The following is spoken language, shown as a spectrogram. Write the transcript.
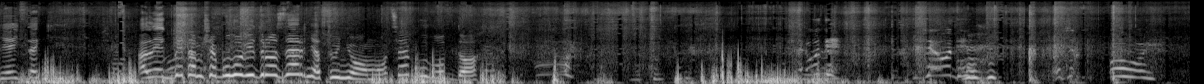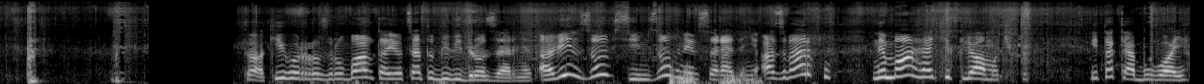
Є й такі. Але якби там ще було відро зернят у ньому, це було б да. Ой. Так, Ігор розрубав, та й оце тобі відро зернят. А він зовсім зогнив всередині, а зверху нема геть і плямочки. І таке буває.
